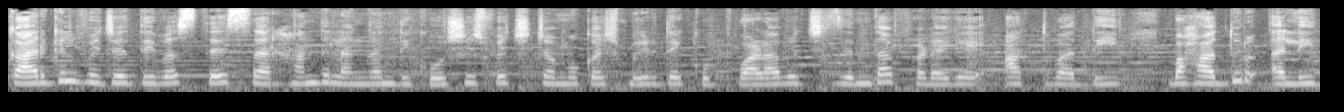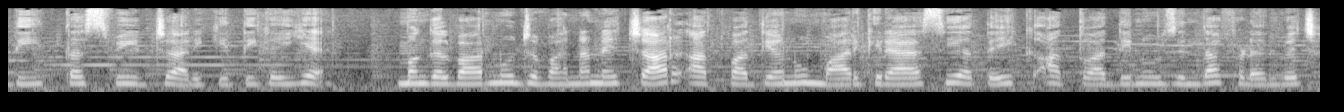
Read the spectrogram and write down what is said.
ਕਾਰਗਿਲ ਵਿਜੇ ਦਿਵਸ ਤੇ ਸਰਹੰਦ ਲੰਘਣ ਦੀ ਕੋਸ਼ਿਸ਼ ਵਿੱਚ ਜੰਮੂ ਕਸ਼ਮੀਰ ਦੇ ਕੁਪਵਾੜਾ ਵਿੱਚ ਜ਼ਿੰਦਾ ਫੜੇ ਗਏ ਅੱਤਵਾਦੀ ਬਹਾਦਰ ਅਲੀ ਦੀ ਤਸਵੀਰ ਜਾਰੀ ਕੀਤੀ ਗਈ ਹੈ। ਮੰਗਲਵਾਰ ਨੂੰ ਜਵਾਨਾਂ ਨੇ ਚਾਰ ਅਤਵਾਦੀਆਂ ਨੂੰ ਮਾਰ ਗਿਰਾਇਆ ਸੀ ਅਤੇ ਇੱਕ ਅਤਵਾਦੀ ਨੂੰ ਜ਼ਿੰਦਾ ਫੜਨ ਵਿੱਚ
